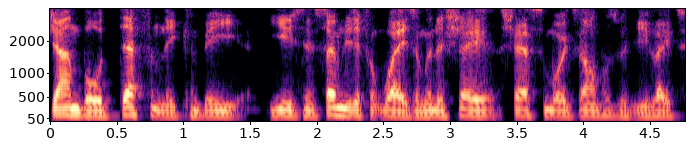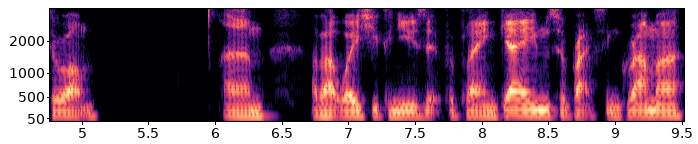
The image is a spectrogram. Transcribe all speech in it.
Jamboard definitely can be used in so many different ways. I'm going to share share some more examples with you later on um, about ways you can use it for playing games, for practicing grammar,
